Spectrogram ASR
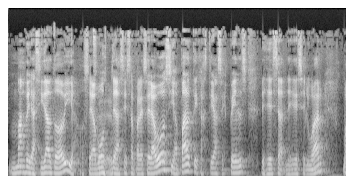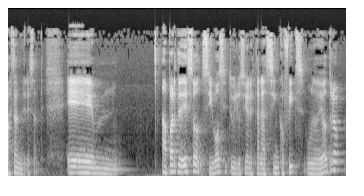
más veracidad todavía. O sea, Sí. vos te haces aparecer a vos y aparte casteas spells desde, esa- desde ese lugar. Bastante interesante. Eh, aparte de eso, si vos y tu ilusión están a 5 fits uno de otro,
